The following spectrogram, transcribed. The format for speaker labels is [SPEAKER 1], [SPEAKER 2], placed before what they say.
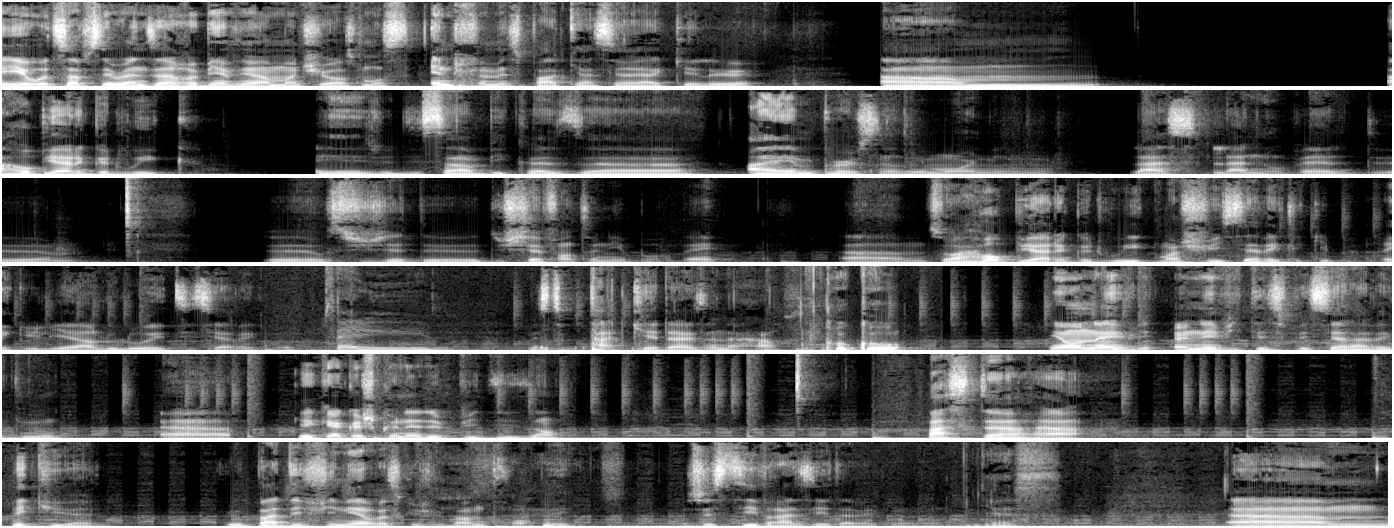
[SPEAKER 1] Hey yo, what's up, c'est Renza. Bienvenue à Montreal's most infamous podcast, Serial Killer. Um, I hope you had a good week. Et je dis ça because uh, I am personally mourning la, la nouvelle de, de, au sujet de, du chef Anthony Bourdin. Um, so I hope you had a good week. Moi, je suis ici avec l'équipe régulière. Loulou est ici avec nous.
[SPEAKER 2] Salut.
[SPEAKER 1] Mr. Pat Kida is in the house.
[SPEAKER 3] Coco.
[SPEAKER 1] Et on a un invité spécial avec nous. Euh, Quelqu'un que je connais depuis 10 ans. Pasteur à PQL. Je ne veux pas définir parce que je ne veux pas me tromper. Monsieur Steve Razier est avec nous.
[SPEAKER 3] Yes.
[SPEAKER 1] Euh,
